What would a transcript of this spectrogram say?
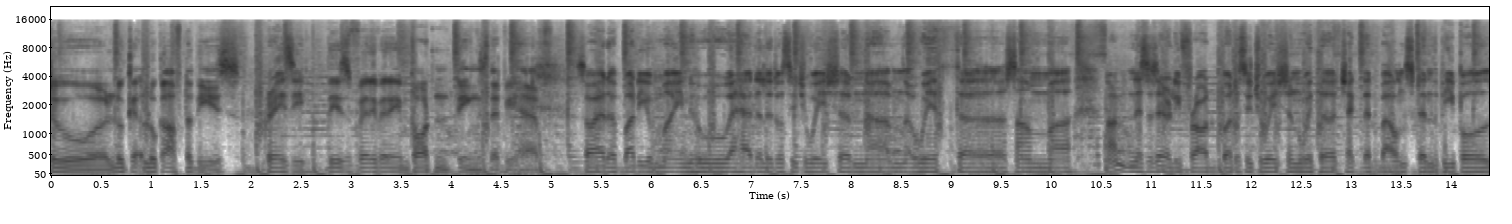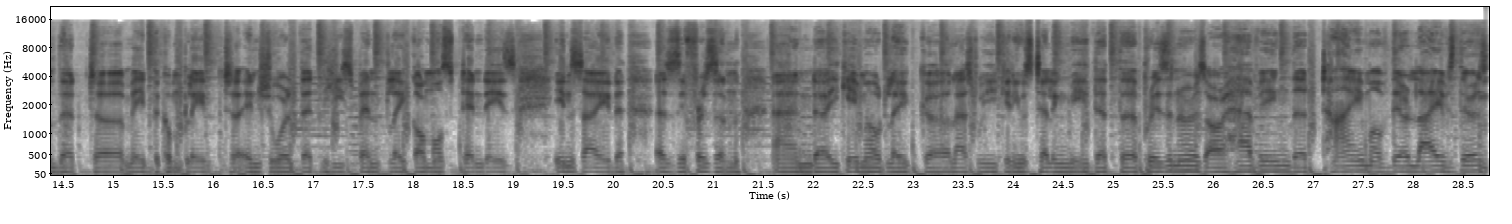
To uh, look look after these Crazy. these very very important things that we have. So I had a buddy of mine who had a little situation um, with uh, some, uh, not necessarily fraud, but a situation with a check that bounced, and the people that uh, made the complaint uh, ensured that he spent like almost 10 days inside as a prison. And uh, he came out like uh, last week and he was telling me that the prisoners are having the time of their lives. There's,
